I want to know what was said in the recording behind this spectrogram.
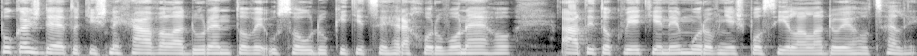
Pokaždé totiž nechávala Durentovi u soudu kytici Hrachoru voného a tyto květiny mu rovněž posílala do jeho cely.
